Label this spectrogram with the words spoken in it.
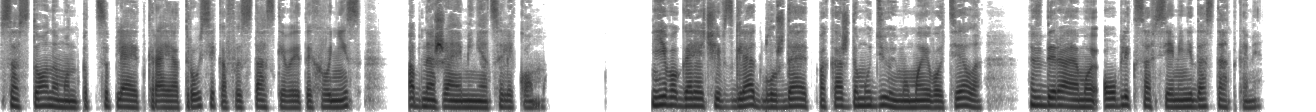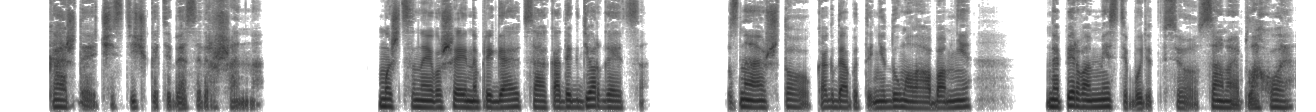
Со стоном он подцепляет края трусиков и стаскивает их вниз, обнажая меня целиком. Его горячий взгляд блуждает по каждому дюйму моего тела, вбирая мой облик со всеми недостатками. Каждая частичка тебя совершенна. Мышцы на его шее напрягаются, а кадык дергается. Знаю, что, когда бы ты ни думала обо мне, на первом месте будет все самое плохое.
